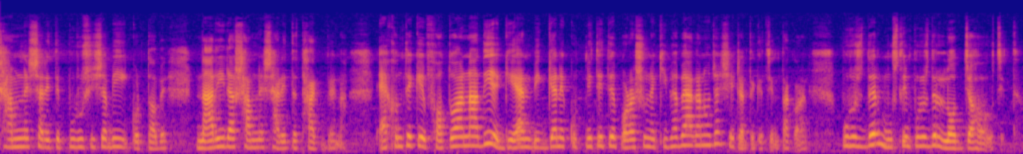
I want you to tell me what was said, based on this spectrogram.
সামনের সারিতে পুরুষ হিসাবেই করতে হবে। নারীরা সামনের সারিতে থাকবে না। এখন থেকে ফতোয়া না দিয়ে জ্ঞান, বিজ্ঞানে, কূটনীতিতে পড়াশুনে কীভাবে আগানো যায় সেটার থেকে চিন্তা করেন। পুরুষদের, মুসলিম পুরুষদের লজ্জা হওয়া উচিত।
